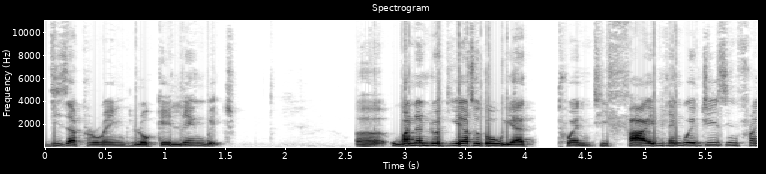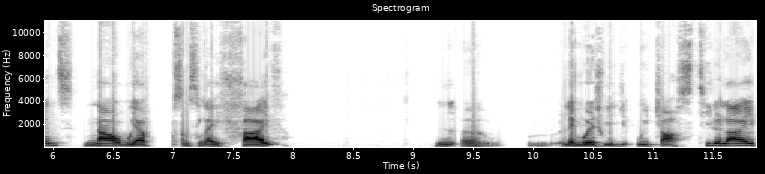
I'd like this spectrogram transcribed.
disappearing local language. Uh, 100 years ago, we had 25 languages in France. Now we have something like five uh, languages which are still alive,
